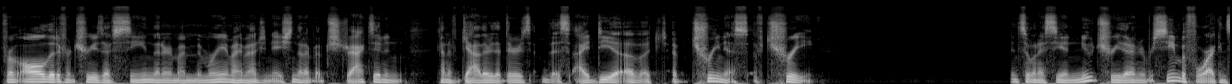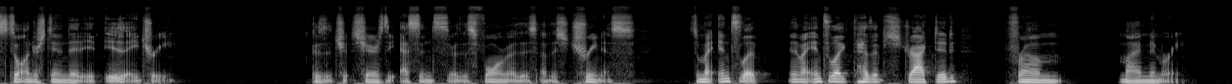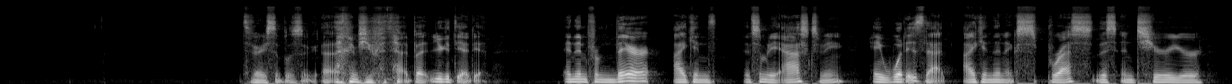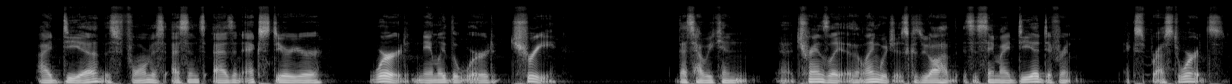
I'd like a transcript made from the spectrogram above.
from all the different trees I've seen that are in my memory and my imagination that I've abstracted and kind of gathered that there's this idea of a of treeness, of tree. And so when I see a new tree that I've never seen before, I can still understand that it is a tree because it shares the essence or this form of this of this treeness. So my intellect and my intellect has abstracted from my memory. It's a very simplistic uh, view of that, but you get the idea. And then from there, I can, if somebody asks me, hey, what is that? I can then express this interior idea, this form, this essence as an exterior word, namely the word tree. That's how we can uh, translate the languages because we all have it's the same idea, different expressed words.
